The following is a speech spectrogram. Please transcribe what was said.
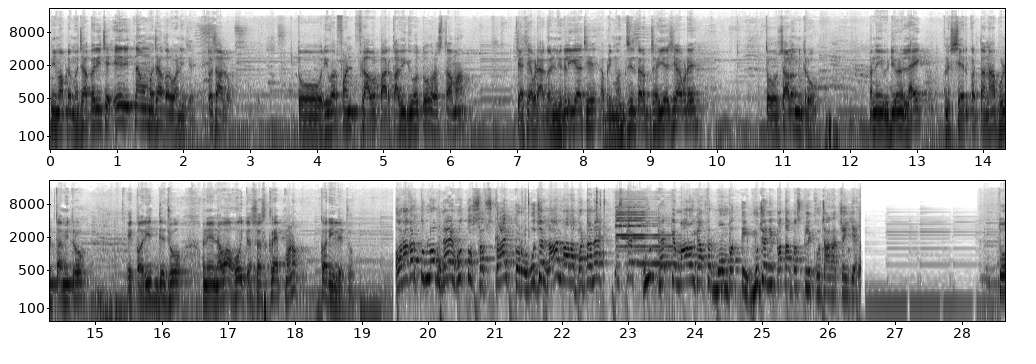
ને એમાં આપણે મજા કરી છે, એ રીતના મજા કરવાની છે. તો ચાલો. તો રિવરફ્રન્ટ ફ્લાવર પાર્ક આવી ગયો હતો રસ્તામાં. ત્યાંથી આપણે આગળ નીકળી ગયા છે. આપણી મંઝિલ તરફ જઈએ છીએ આપણે. તો ચાલો મિત્રો, અને એ વિડીયોને લાઇક અને શેર કરતા ના ભૂલતા મિત્રો. એ કરી જ દેજો. અને નવા હોય તો સબસ્ક્રાઈબ પણ કરી લેજો. બરાબર लोग नए हो तो सब्सक्राइब करो वो जो लाल वाला बटन है उस पर फूट फेंक के मारो या फिर मोमबत्ती मुझे नहीं पता बस क्लिक हो जाना चाहिए તો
